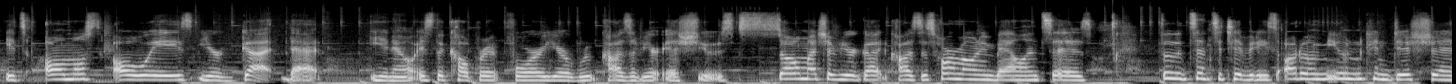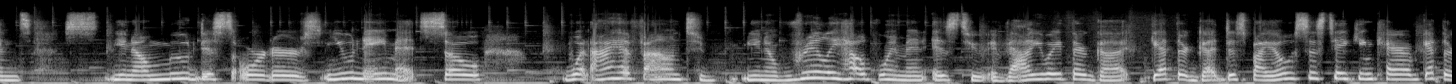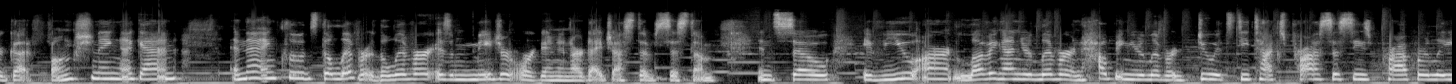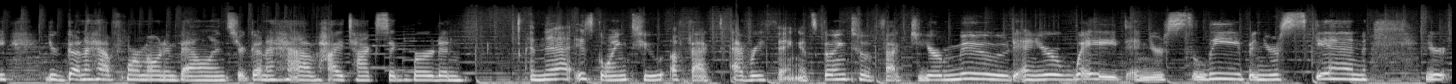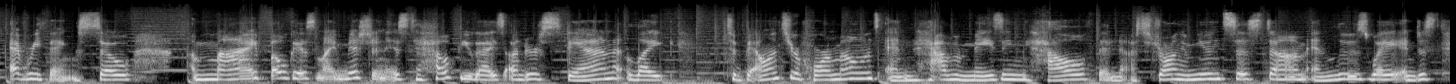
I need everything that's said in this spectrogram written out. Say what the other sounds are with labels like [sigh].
it's almost always your gut that you know, is the culprit for your root cause of your issues. So much of your gut causes hormone imbalances, food sensitivities, autoimmune conditions, you know, mood disorders, you name it. So, what I have found to, you know, really help women is to evaluate their gut, get their gut dysbiosis taken care of, get their gut functioning again and that includes the liver. The liver is a major organ in our digestive system. And so, if you aren't loving on your liver and helping your liver do its detox processes properly, you're going to have hormone imbalance, you're going to have high toxic burden. And that is going to affect everything. It's going to affect your mood and your weight and your sleep and your skin, your everything. So, my focus, my mission is to help you guys understand like to balance your hormones and have amazing health and a strong immune system and lose weight and just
